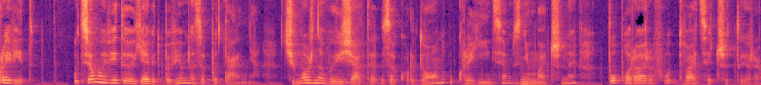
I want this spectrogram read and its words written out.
Привіт! У цьому відео я відповім на запитання, чи можна виїжджати за кордон українцям з Німеччини по параграфу 24,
